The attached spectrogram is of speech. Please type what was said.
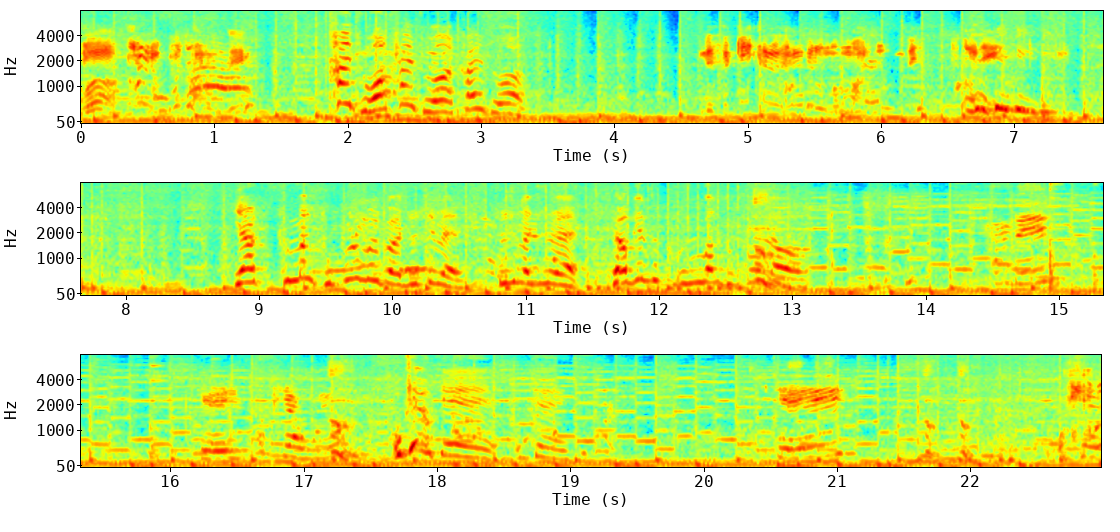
뭐야 칼 나쁘지 않은데? 칼 좋아, 칼 좋아, 칼 좋아. 근데 스키크를 상대로 너무 안 좋은데? 야, 금방 독구름 물 거야. 조심해. 조심해, 조심해. 벽에서 금방 독구름 나와. 한대 오케이 다 피하고요 오케이, 오케이, 오케이. 오케이 오케이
